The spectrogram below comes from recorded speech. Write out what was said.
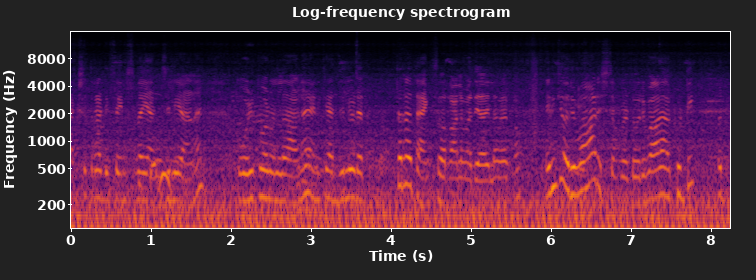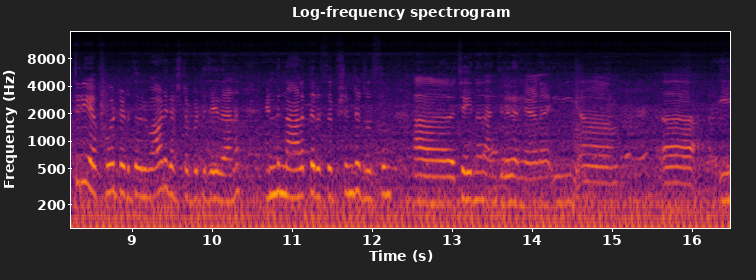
നക്ഷത്ര ഡിസൈൻസ് ബൈ അഞ്ജലിയാണ്. കോഴിക്കോടുള്ളതാണ്. എനിക്ക് അഞ്ജലിയുടെ എത്ര താങ്ക്സ് പറഞ്ഞാലും മതിയാവില്ല കാരണം എനിക്ക് ഒരുപാട് ഇഷ്ടപ്പെട്ടു. ഒരുപാട് ആ കുട്ടി ഒത്തിരി എഫേർട്ട് എടുത്ത് ഒരുപാട് കഷ്ടപ്പെട്ട് ചെയ്താണ് എന്റെ നാളത്തെ റിസപ്ഷന്റെ ഡ്രസ്സും ചെയ്യുന്നത് അഞ്ജലി തന്നെയാണ്. ഈ ഈ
